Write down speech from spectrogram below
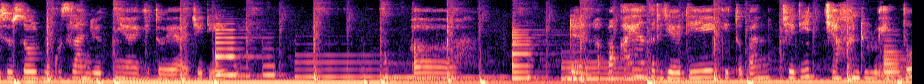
disusul buku selanjutnya gitu ya. Jadi uh, dan apakah yang terjadi gitu kan? Jadi zaman dulu itu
